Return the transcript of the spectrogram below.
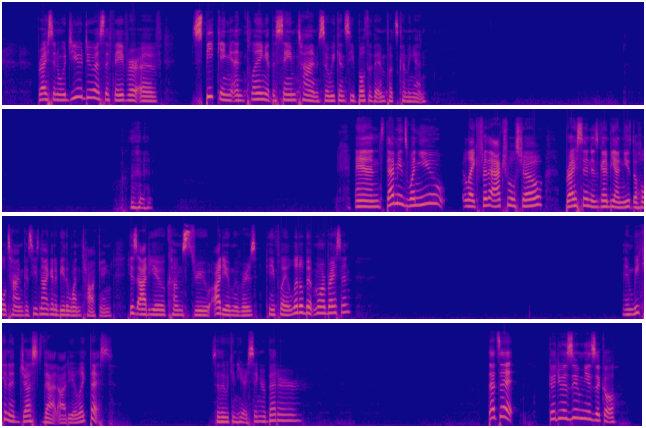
Bryson, would you do us the favor of speaking and playing at the same time so we can see both of the inputs coming in? and that means when you like for the actual show, Bryson is going to be on mute the whole time because he's not going to be the one talking. His audio comes through Audiomovers. Can you play a little bit more, Bryson? And we can adjust that audio like this so that we can hear a singer better. That's it. Go do a Zoom musical.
